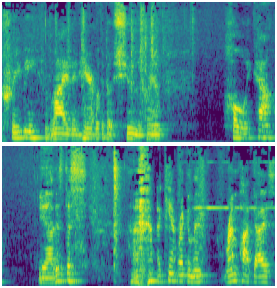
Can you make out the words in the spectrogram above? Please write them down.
creepy vibe in here. Look at those shoes, man. Holy cow. Yeah, this, this, uh, I can't recommend REM pod, guys.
